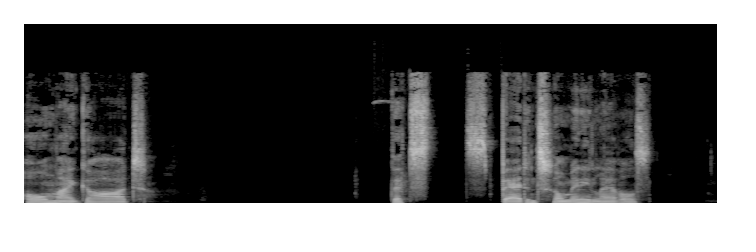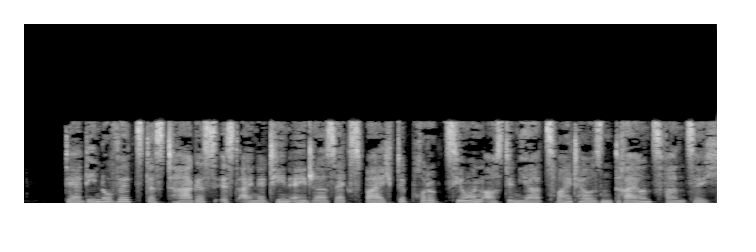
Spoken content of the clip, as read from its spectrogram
Oh my God. That's bad in so many levels. Der Dino-Witz des Tages ist eine Teenager-6-Beichte-Produktion aus dem Jahr 2023.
